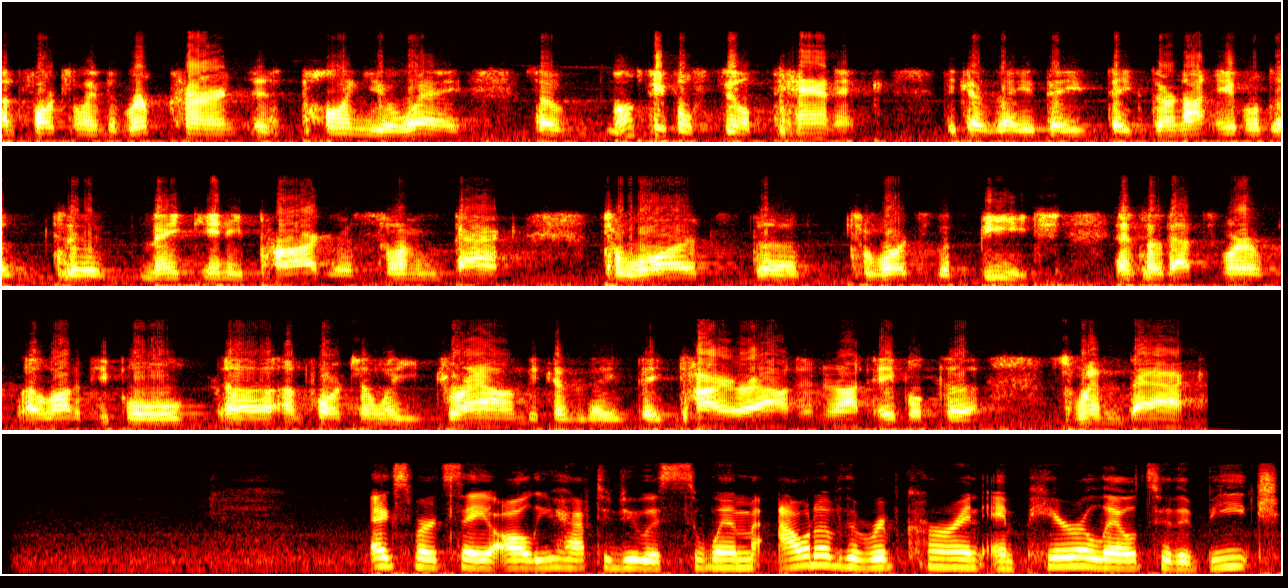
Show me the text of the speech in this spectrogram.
Unfortunately, the rip current is pulling you away, so most people still panic because they, they, they, they're not able to, to make any progress swimming back towards the towards the beach. And so that's where a lot of people uh, unfortunately drown because they, they tire out and are not able to swim back. Experts say all you have to do is swim out of the rip current and parallel to the beach.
